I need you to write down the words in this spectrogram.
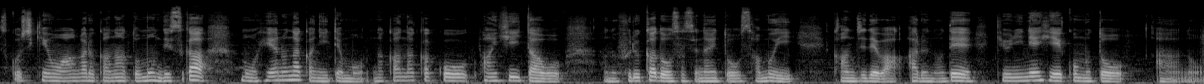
少し気温上がるかなと思うんですがもう部屋の中にいてもなかなかこうファンヒーターをあのフル稼働させないと寒い感じではあるので急にね冷え込むとあの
